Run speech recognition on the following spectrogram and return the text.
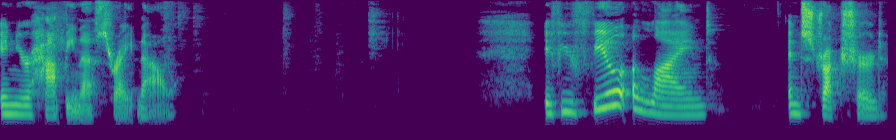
in your happiness right now? If you feel aligned and structured,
